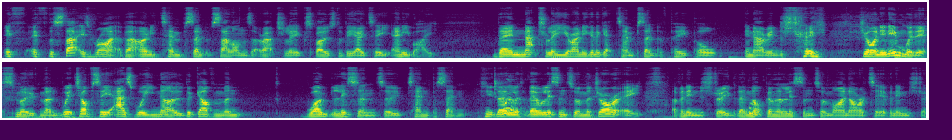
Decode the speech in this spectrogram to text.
if if the stat is right about only ten percent of salons that are actually exposed to VAT anyway, then naturally you're only going to get ten percent of people in our industry joining in with this movement. Which obviously, as we know, the government won't listen to ten percent. They'll Well- they'll listen to a majority of an industry, but they're not going to listen to a minority of an industry.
